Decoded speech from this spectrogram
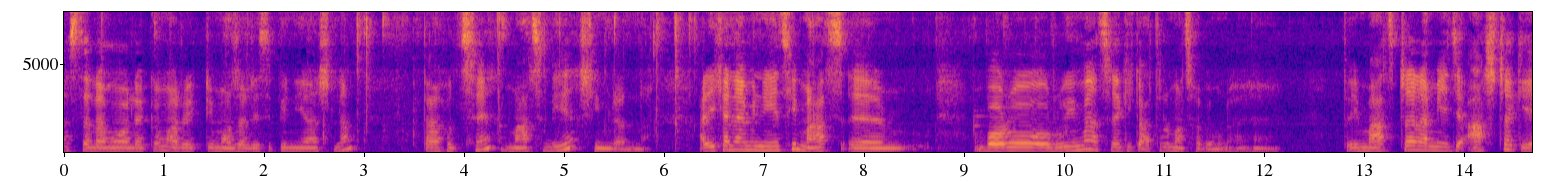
আসসালামু আলাইকুম। আরও একটি মজার রেসিপি নিয়ে আসলাম। তা হচ্ছে মাছ দিয়ে শিম রান্না। আর এখানে আমি নিয়েছি মাছ বড় রুই মাছ নাকি কাতল মাছ হবে মনে হয় হ্যাঁ। তো এই মাছটার আমি এই যে আঁশটাকে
